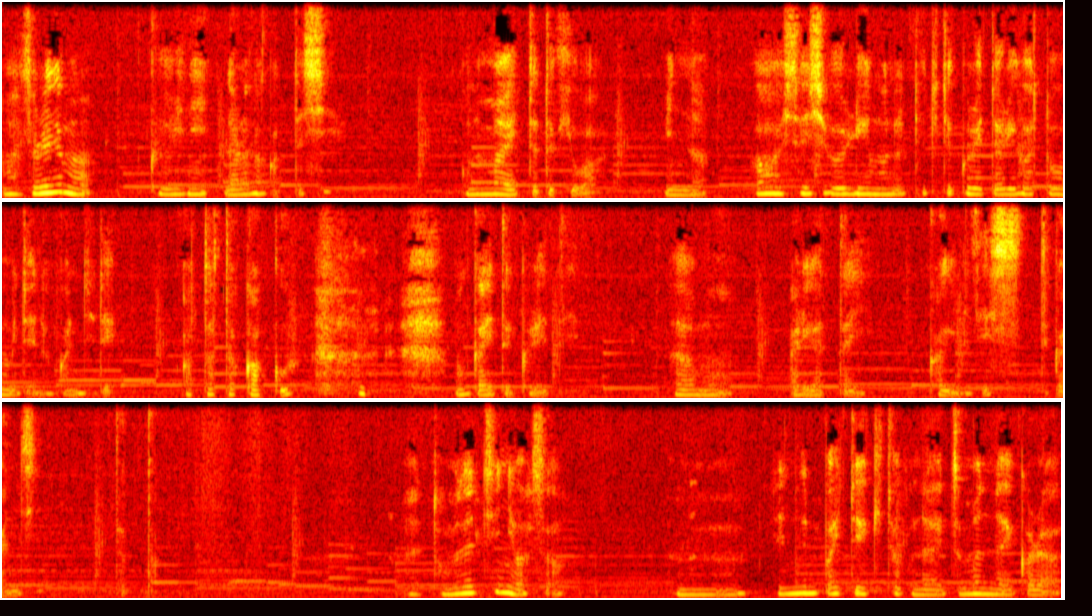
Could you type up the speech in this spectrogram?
まあそれでもクビにならなかったしこの前行った時はみんな「ああ久しぶりに戻ってきてくれてありがとう」みたいな感じで温かく 迎えてくれてああもうありがたい限りですって感じだった。友達にはさうん全然バイト行きたくないつまんないから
